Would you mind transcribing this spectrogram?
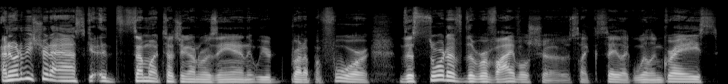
I want to be sure to ask, uh, somewhat touching on Roseanne that we brought up before, the sort of the revival shows, like say like Will and Grace,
